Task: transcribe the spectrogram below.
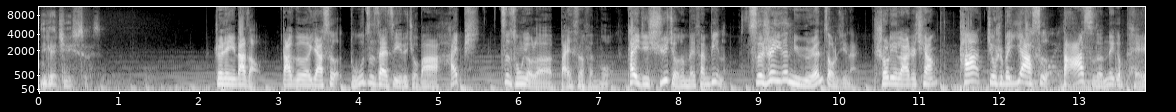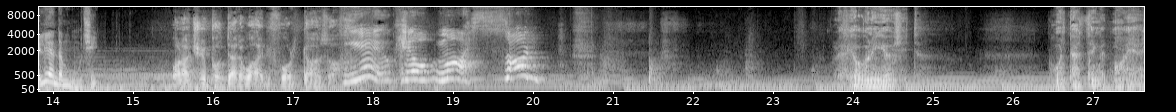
You get used to it. 这天一大早，大哥亚瑟独自在自己的酒吧 happy。自从有了白色粉末，他已经许久都没犯病了。此时，一个女人走了进来，手里拿着枪，她就是被亚瑟打死的那个陪练的母亲。Why don't you put that away before it goes off? You killed my son! But if you're gonna use it, point that thing at my head.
